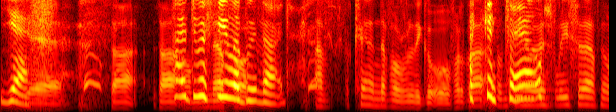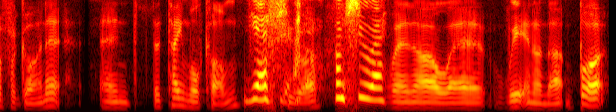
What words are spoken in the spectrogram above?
Yes. Yeah, that, that How do we feel about that? I've kind of never really got over that. can I'm being tell. honest, Lisa, I've never forgotten it, and the time will come. Yes. I'm sure I'm sure. when I'll uh, waiting on that. But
